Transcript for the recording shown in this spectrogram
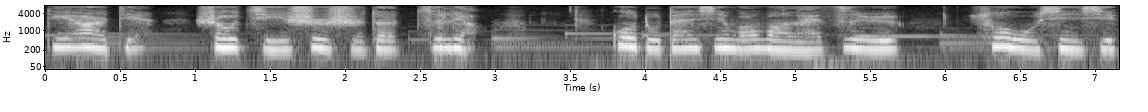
第二点，收集事实的资料。过度担心往往来自于。错误信息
